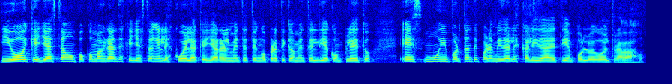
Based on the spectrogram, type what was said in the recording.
Y hoy que ya están un poco más grandes, que ya están en la escuela, que ya realmente tengo prácticamente el día completo, es muy importante para mí darles calidad de tiempo luego del trabajo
